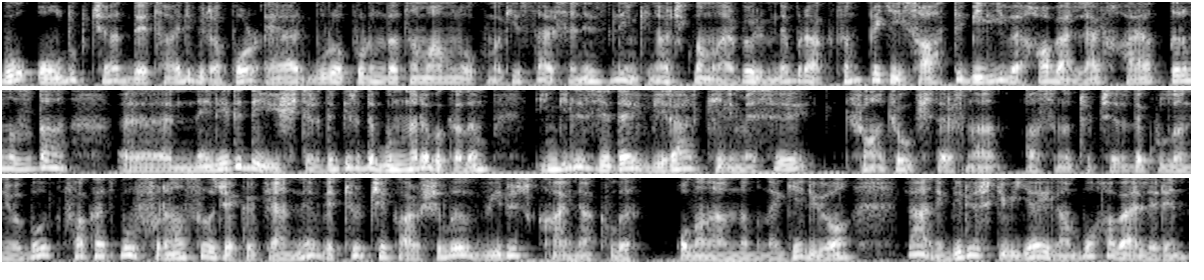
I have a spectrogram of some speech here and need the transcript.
Bu oldukça detaylı bir rapor. Eğer bu raporun da tamamını okumak isterseniz linkini açıklamalar bölümüne bıraktım. Peki sahte bilgi ve haberler hayatlarımızda e, neleri değiştirdi? Bir de bunlara bakalım. İngilizce'de viral kelimesi şu an çok kişi tarafından aslında Türkçe'de de kullanıyor bu. Fakat bu Fransızca kökenli ve Türkçe karşılığı virüs kaynaklı olan anlamına geliyor. Yani virüs gibi yayılan bu haberlerin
